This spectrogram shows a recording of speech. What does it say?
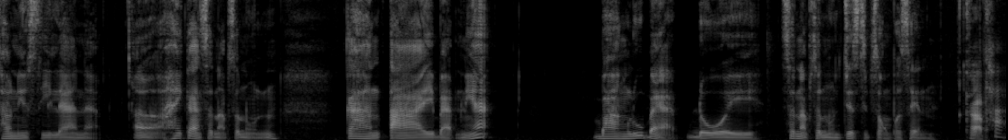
ชาวนิวซีแลนด์เนี่ยเอ่อให้การสนับสนุนการตายแบบเนี้ยบางรูปแบบโดยสนับสนุน 72%ครับค่ะ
